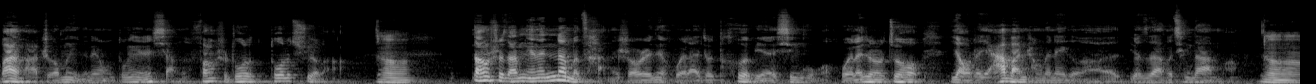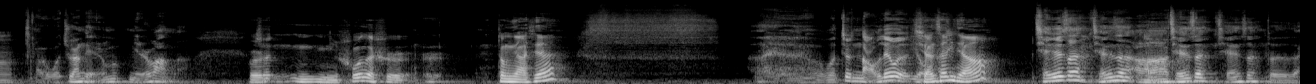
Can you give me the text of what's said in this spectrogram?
办法折磨你的那种东西，人想的方式多了多了去了。嗯，当时咱们年代那么惨的时候，人家回来就特别辛苦，回来就是最后咬着牙完成的那个原子弹和氢弹嘛。嗯，呃我居然给人名儿忘了，不是你你说的是呃邓稼先、呃我就脑子里有有钱三强？钱学森，钱学森啊，钱学森，钱学森，对对对。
